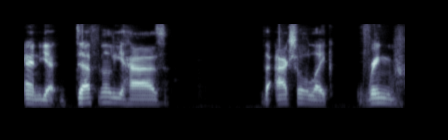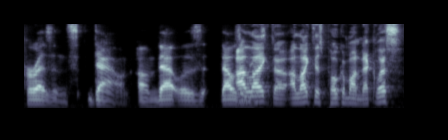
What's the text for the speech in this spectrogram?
and yet definitely has the actual like ring presence down um that was that was I like. Uh, I like his Pokemon necklace.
